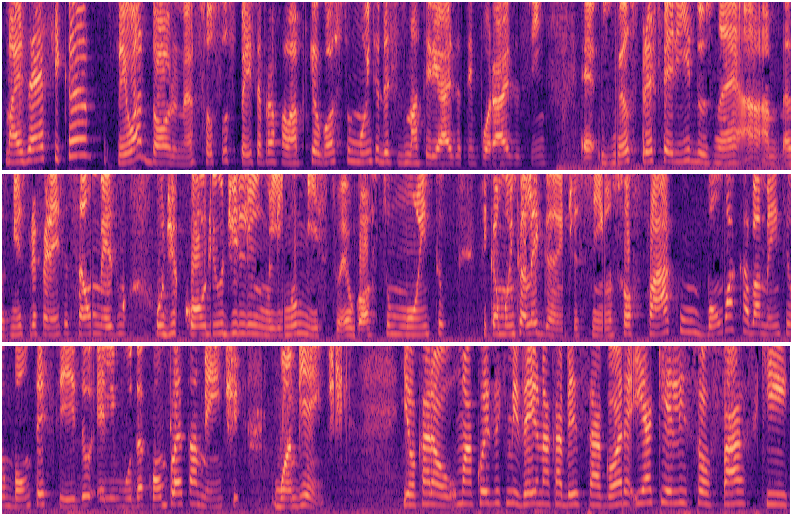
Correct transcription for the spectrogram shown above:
Mas é, fica. Eu adoro, né? Né? Sou suspeita para falar porque eu gosto muito desses materiais atemporais, assim. É, os meus preferidos, né? A, as minhas preferências são mesmo o de couro e o de linho, linho misto. Eu gosto muito, fica muito elegante, assim. Um sofá com um bom acabamento e um bom tecido, ele muda completamente o ambiente. E, ô, Carol, uma coisa que me veio na cabeça agora, e aqueles sofás que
